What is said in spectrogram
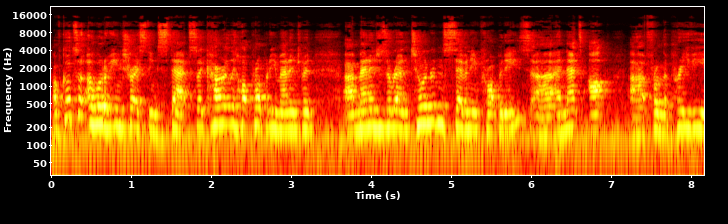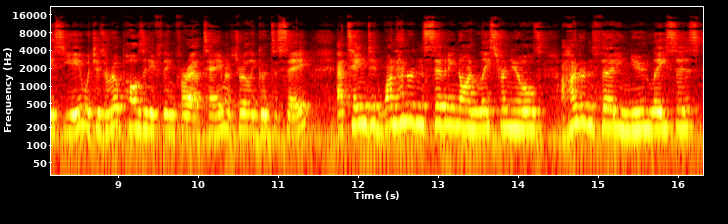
I've got a lot of interesting stats. So currently Hot Property Management uh, manages around 270 properties uh, and that's up uh, from the previous year, which is a real positive thing for our team. It's really good to see. Our team did 179 lease renewals, 130 new leases.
